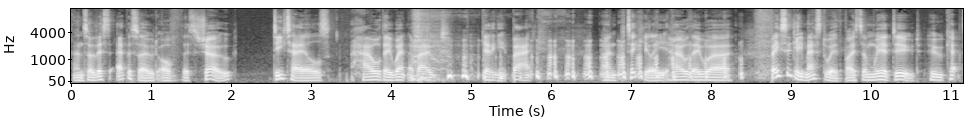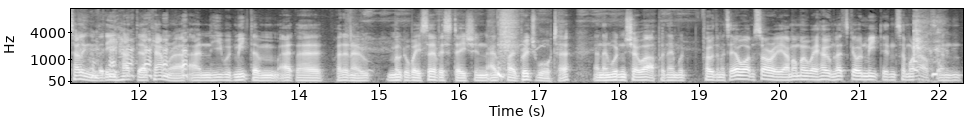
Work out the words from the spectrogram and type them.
And so this episode of this show details how they went about getting it back, and particularly how they were basically messed with by some weird dude who kept telling them that he had their camera and he would meet them at a I don't know motorway service station outside Bridgewater, and then wouldn't show up, and then would phone them and say, "Oh, I'm sorry, I'm on my way home. Let's go and meet in somewhere else." And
